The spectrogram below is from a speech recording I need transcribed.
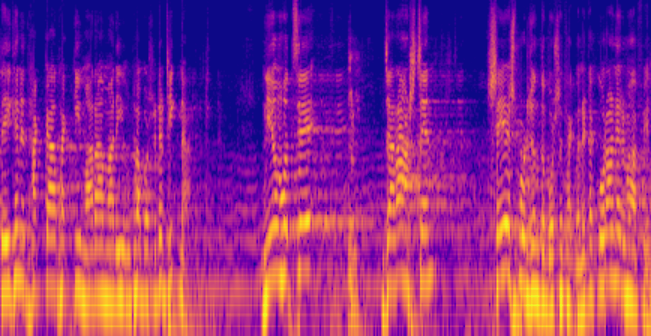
তো এখানে ধাক্কা, ধাক্কি, মারামারি উঠা বসে এটা ঠিক না। নিয়ম হচ্ছে, যারা আসছেন, শেষ পর্যন্ত বসে থাকবেন। এটা কোরআনের মাহফিল।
